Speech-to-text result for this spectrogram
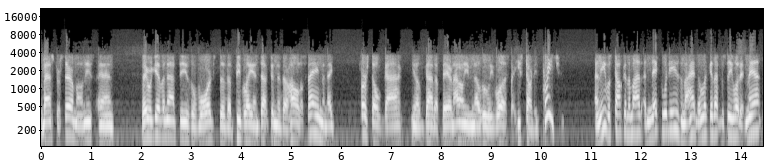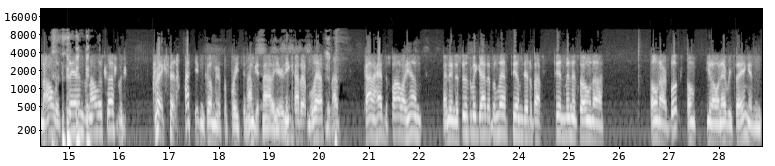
master of ceremonies, and they were giving out these awards to the people they inducted into their Hall of Fame. And they first old guy, you know, got up there, and I don't even know who he was, but he started preaching. And he was talking about iniquities, and I had to look it up to see what it meant, and all his sins and all this stuff. And Greg said, I didn't come here for preaching. I'm getting out of here. And he got up and left, and I kind of had to follow him. And then as soon as we got up and left, Tim did about 10 minutes on, uh, on our books, on, you know, and everything. And,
